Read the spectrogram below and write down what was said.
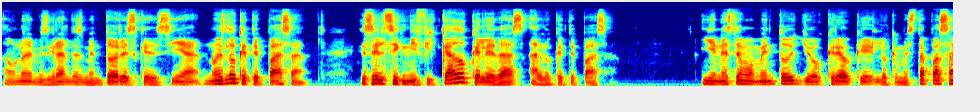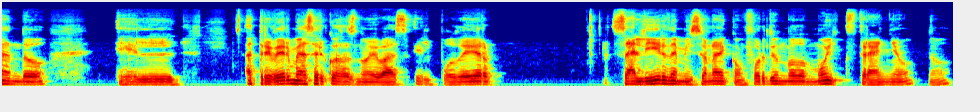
a uno de mis grandes mentores que decía, no es lo que te pasa, es el significado que le das a lo que te pasa. Y en este momento yo creo que lo que me está pasando, el atreverme a hacer cosas nuevas, el poder salir de mi zona de confort de un modo muy extraño, ¿no?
